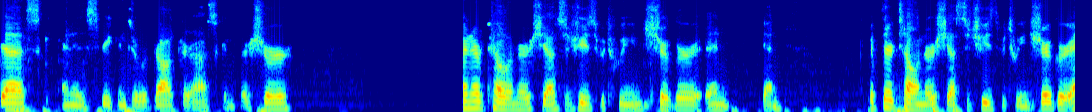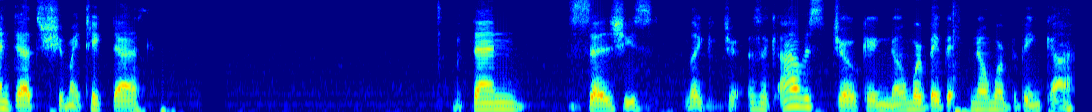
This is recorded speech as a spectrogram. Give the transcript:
desk and is speaking to her doctor, asking for sure. And they're telling her she has to choose between sugar and and if they're telling her she has to choose between sugar and death, she might take death. But then says she's like I was like I was joking. No more baby, no more babinka.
